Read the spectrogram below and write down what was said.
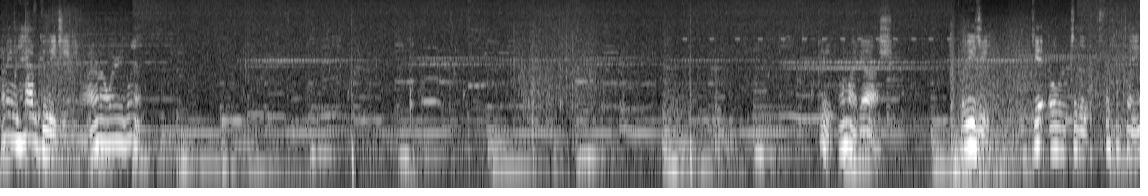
I don't even have Gooigi anymore. I don't know where he went. Oh my gosh. Luigi, get over to the freaking thing.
